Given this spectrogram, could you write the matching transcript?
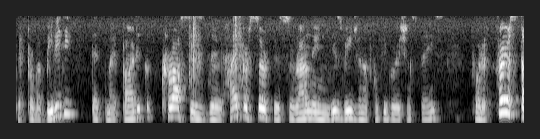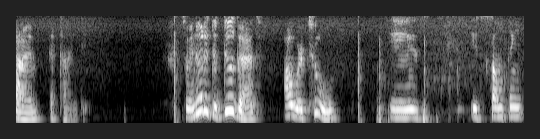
The probability that my particle crosses the hypersurface surrounding this region of configuration space for the first time at time t. So in order to do that, our tool is, is something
